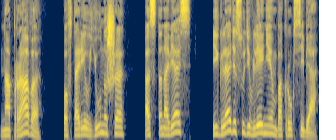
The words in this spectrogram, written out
«Направо?» — повторил юноша, остановясь и глядя с удивлением вокруг себя.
